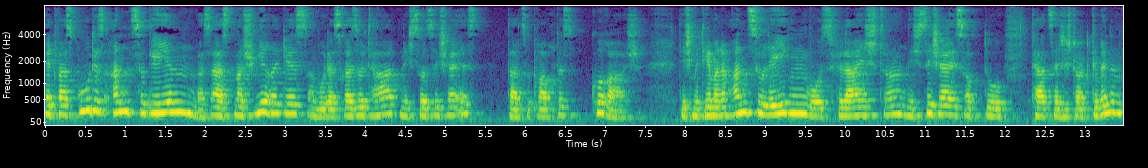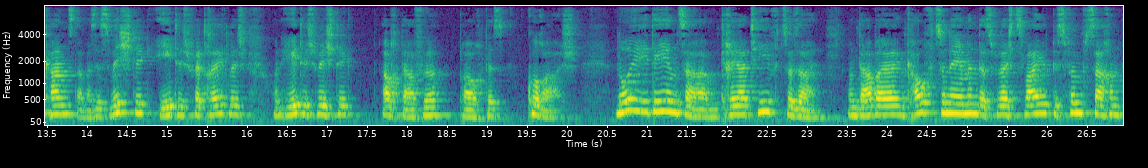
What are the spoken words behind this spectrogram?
etwas Gutes anzugehen, was erstmal schwierig ist und wo das Resultat nicht so sicher ist, dazu braucht es Courage. Dich mit jemandem anzulegen, wo es vielleicht äh, nicht sicher ist, ob du tatsächlich dort gewinnen kannst, aber es ist wichtig, ethisch verträglich und ethisch wichtig, auch dafür braucht es Courage. Neue Ideen zu haben, kreativ zu sein, und dabei in Kauf zu nehmen, dass vielleicht zwei bis fünf Sachen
